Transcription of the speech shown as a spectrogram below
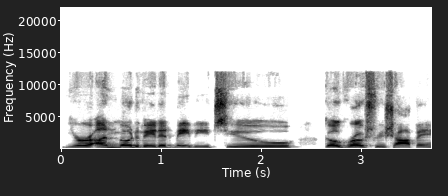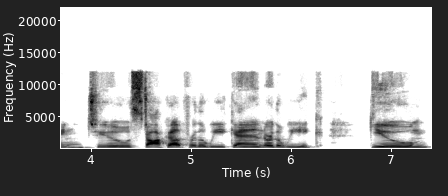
you're unmotivated maybe to go grocery shopping, to stock up for the weekend or the week you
